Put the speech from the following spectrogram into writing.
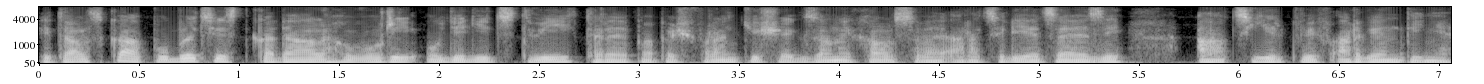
Italská publicistka dále hovoří o dědictví, které papež František zanechal své arcidiecézi a církvi v Argentině.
